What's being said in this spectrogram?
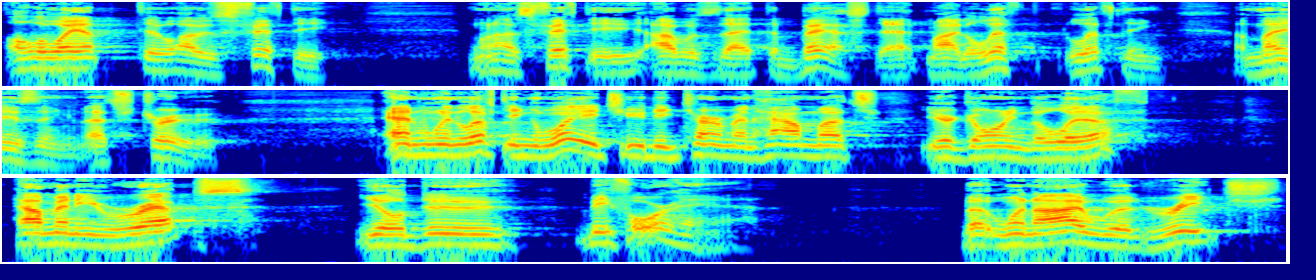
All the way up till I was 50. When I was 50, I was at the best at my lift, lifting. Amazing, that's true. And when lifting weights, you determine how much you're going to lift, how many reps you'll do beforehand. But when I would reach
